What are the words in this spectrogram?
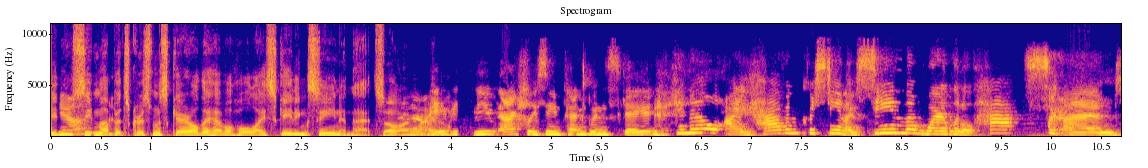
On skates. Didn't you see Muppets Christmas Carol? They have a whole ice skating scene in that. So I'm. No, you know. Avi, have you actually seen penguins skate? You know, I haven't, Christine. I've seen them wear little hats and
